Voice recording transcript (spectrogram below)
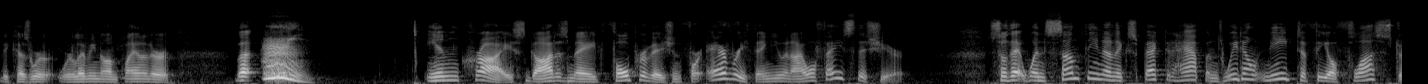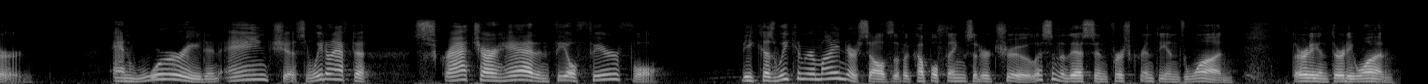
because we're, we're living on planet Earth. But in Christ, God has made full provision for everything you and I will face this year so that when something unexpected happens, we don't need to feel flustered and worried and anxious. And we don't have to scratch our head and feel fearful because we can remind ourselves of a couple things that are true. Listen to this in 1 Corinthians 1 30 and 31.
